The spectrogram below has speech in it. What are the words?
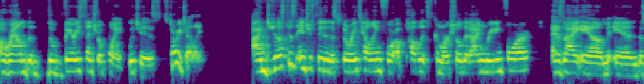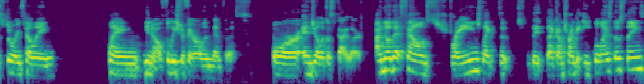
around the, the very central point which is storytelling. I'm just as interested in the storytelling for a publix commercial that i'm reading for as i am in the storytelling playing you know felicia farrell in memphis or angelica schuyler I know that sounds strange, like the, the, like I'm trying to equalize those things.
